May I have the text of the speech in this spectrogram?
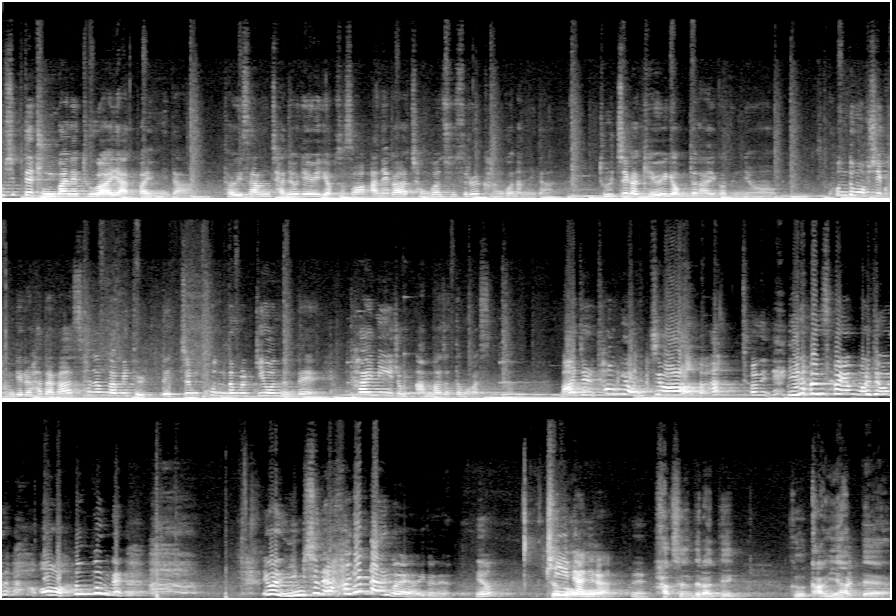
삼십 대 중반의 두 아이 아빠입니다. 더 이상 자녀 계획이 없어서 아내가 정관 수술을 강권합니다. 둘째가 계획이 없던 아이거든요. 콘돔 없이 관계를 하다가 사정감이 들 때쯤 콘돔을 끼웠는데 타이밍이 좀 안 맞았던 것 같습니다. 맞을 턱이 없죠. 저는 이런 사연 볼 때마다 어 흥분돼. 이건 임신을 하겠다는 거예요. 이거는. 요? 피임이 아니라. 네. 학생들한테 그 강의할 때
